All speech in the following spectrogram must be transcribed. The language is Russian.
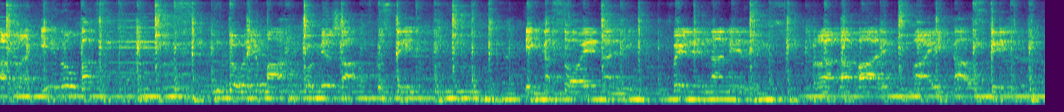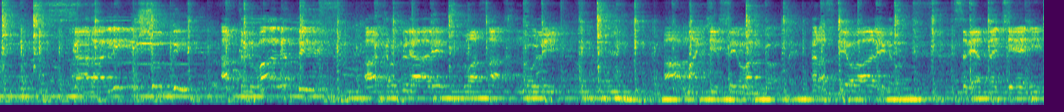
Опрокинул И косой дали были на мели, Продавали свои холсты. Короли и шуты открывали ты, Округляли в глазах нули. А Матисс и Ван Гог распевали гроб, Света тени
